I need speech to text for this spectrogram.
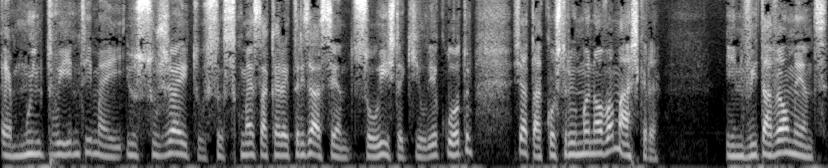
É muito íntima e, o sujeito, se se começa a caracterizar sendo sou isto, aquilo e aquilo outro, já está a construir uma nova máscara. Inevitavelmente.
